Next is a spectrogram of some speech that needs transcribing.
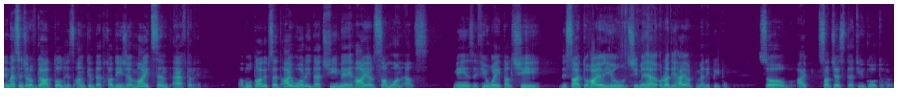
The Messenger of God told his uncle that Khadija might send after him. Abu Talib said, I worry that she may hire someone else. Means if you wait till she decide to hire you, she may have already hired many people. So I suggest that you go to her.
